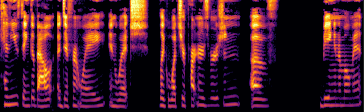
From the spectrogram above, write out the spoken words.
can you think about a different way in which, like, what's your partner's version of being in a moment?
